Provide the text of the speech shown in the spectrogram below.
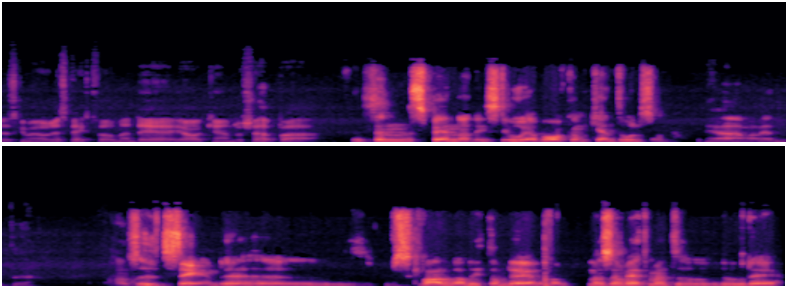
Det ska man ha respekt för. Men det, jag kan ändå köpa... Det finns en spännande historia bakom Kent Olsson. Ja, man vet inte. Hans utseende eh, skvallrar lite om det i alla fall. Men sen vet man inte hur, hur det är.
